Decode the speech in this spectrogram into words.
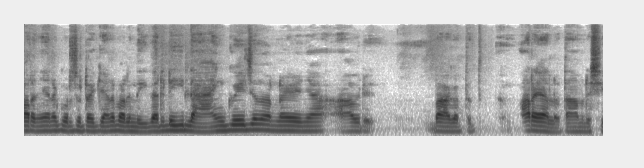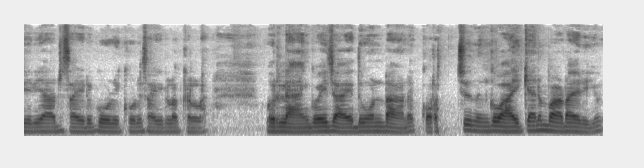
പറഞ്ഞതിനെ കുറിച്ചിട്ടൊക്കെയാണ് പറയുന്നത് ഇവരുടെ ഈ ലാംഗ്വേജ് എന്ന് പറഞ്ഞു കഴിഞ്ഞാൽ ആ ഒരു ഭാഗത്ത് അറിയാമല്ലോ താമരശ്ശേരി ആ ഒരു സൈഡ് കോഴിക്കോട് സൈഡിലൊക്കെ ഉള്ള ഒരു ലാംഗ്വേജ് ആയതുകൊണ്ടാണ് കുറച്ച് നിങ്ങൾക്ക് വായിക്കാനും പാടായിരിക്കും.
